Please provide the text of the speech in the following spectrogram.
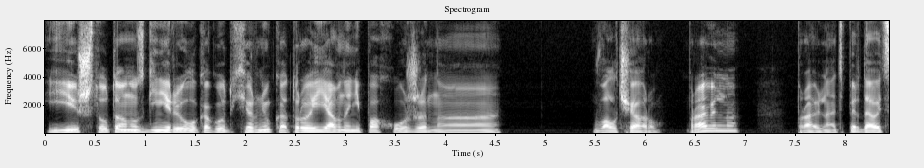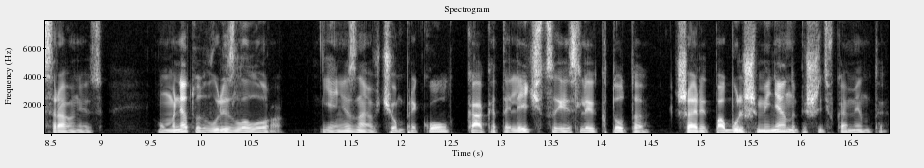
И что-то оно сгенерировало какую-то херню, которая явно не похожа на волчару. Правильно? Правильно. А теперь давайте сравнивать. У меня тут вылезла лора. Я не знаю, в чем прикол, как это лечится. Если кто-то шарит побольше меня, напишите в комменты.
